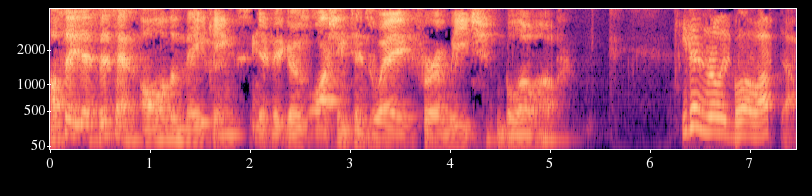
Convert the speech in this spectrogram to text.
I'll say this: this has all the makings, if it goes Washington's way, for a Leach blow up. He doesn't really blow up though.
